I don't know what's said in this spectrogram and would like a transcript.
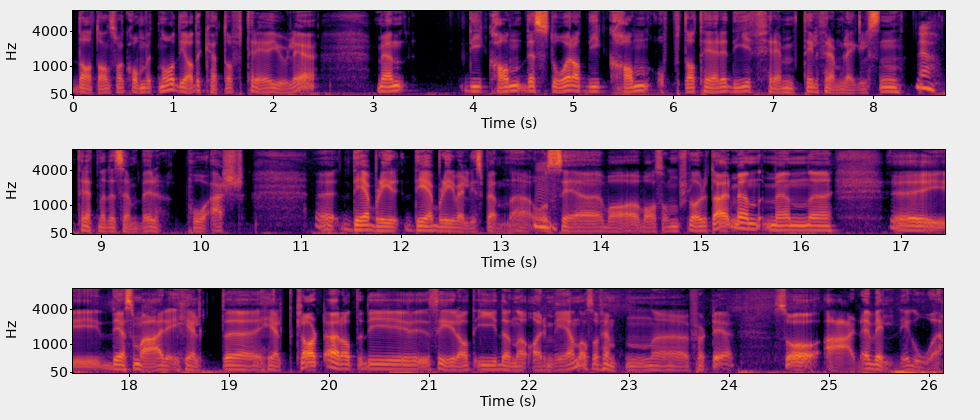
dataene som har kommet nå, de hadde cutoff 3.7. Men de kan, det står at de kan oppdatere de frem til fremleggelsen Ja. 13.12. på Æsj. Eh, Det blir, det blir veldig spennende å se hva, hva som slår ut der. Men, men eh, det som er helt, eh, helt klart, er at de sier at i denne arm 1, altså 1540, så er det veldig gode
